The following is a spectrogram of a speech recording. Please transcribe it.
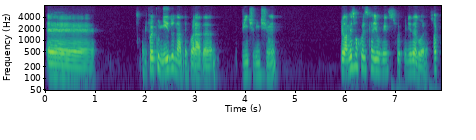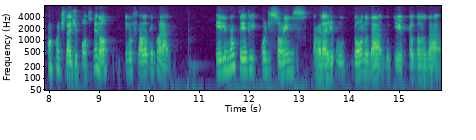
é, ele foi punido na temporada 2021 pela mesma coisa que a Juventus foi punida agora, só que com uma quantidade de pontos menor e no final da temporada ele não teve condições, na verdade, o dono da, do Kiev, que é o dono da,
